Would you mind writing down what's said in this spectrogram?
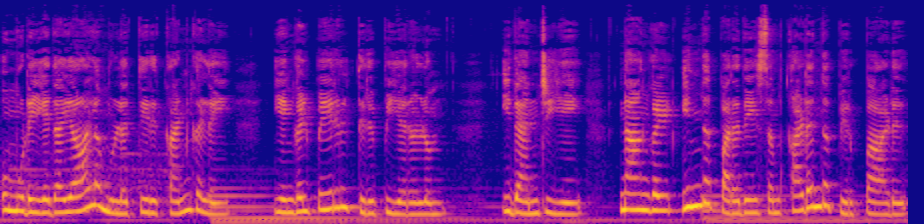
உம்முடைய தயாளமுள்ள திரு கண்களை எங்கள் பேரில் திருப்பியருளும். இதன்றியே நாங்கள் இந்த பரதேசம் கடந்த பிற்பாடு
